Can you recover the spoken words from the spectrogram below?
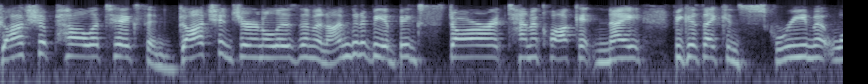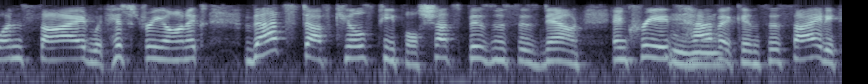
gotcha politics and gotcha journalism, and I'm going to be a big star at 10 o'clock at night because I can scream at one side with histrionics. That stuff kills people, shuts businesses down, and creates havoc in society.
